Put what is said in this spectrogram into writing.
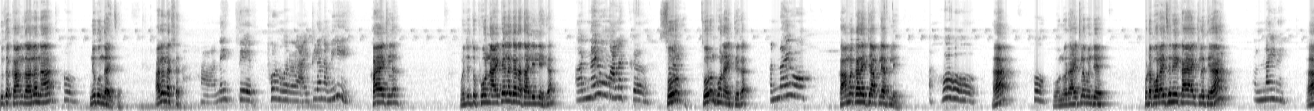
तुझं काम झालं ना हो. निघून जायचं. आलं लक्षात? हा नाही ते फोनवर ऐकलं ना मी. काय ऐकलं? म्हणजे तू फोन ऐकायला घरात आलेली आहे का? अन नाही हो मालक. चोरून चोरून फोन ऐकते का? अन नाही हो. कामं करायची आपले आपले. हो हो हो. हा? हो. फोनवर ऐकलं म्हणजे? कुठं बोलायचं नाही काय ऐकलं ते हा? अन नाही नाही. हा.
